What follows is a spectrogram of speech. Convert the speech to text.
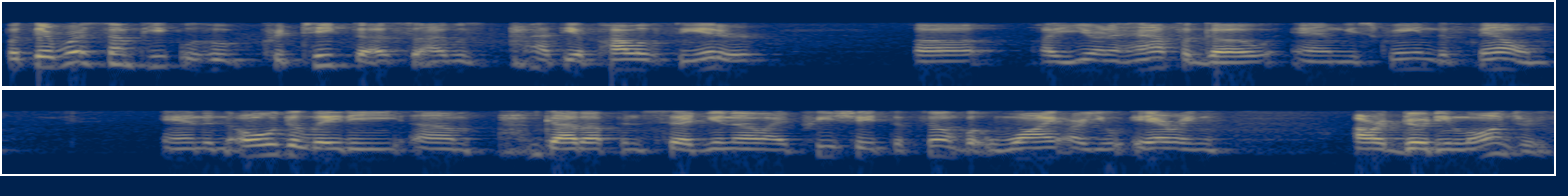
But there were some people who critiqued us. I was at the Apollo Theater uh, a year and a half ago, and we screened the film. And an older lady um, got up and said, "You know, I appreciate the film, but why are you airing our dirty laundry?"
